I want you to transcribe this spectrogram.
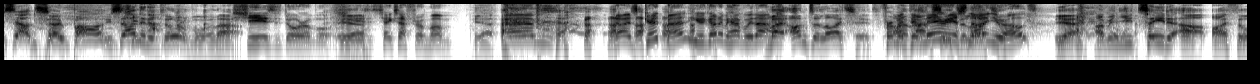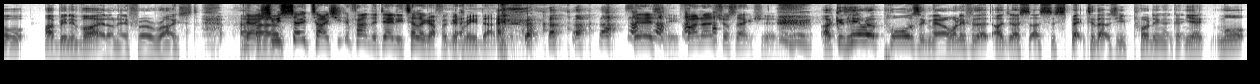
sounds so posh. You sounded adorable with that. she is adorable. She Yeah. is. Takes after her mum. Yeah. Um, that's good, man. You're going to be happy with that. Mate, I'm delighted. From a I'm absolutely delirious nine-year-old. Yeah, I mean, you teed it up. I thought I'd been invited on here for a roast. No, she was um, so tight. She'd have found the Daily Telegraph a good read. That seriously, financial section. I could hear her pausing there. I wonder if that. I, just, I suspected that was you prodding her, going, "Yeah, more,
